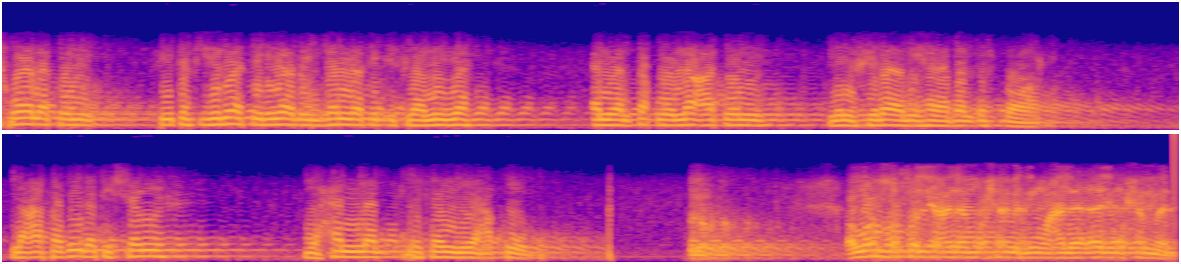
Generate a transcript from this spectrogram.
إخوانكم في تسجيلات رياض الجنة الإسلامية أن يلتقوا معكم من خلال هذا الإصدار مع فضيلة الشيخ محمد حسين يعقوب. اللهم صل على محمد وعلى آل محمد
